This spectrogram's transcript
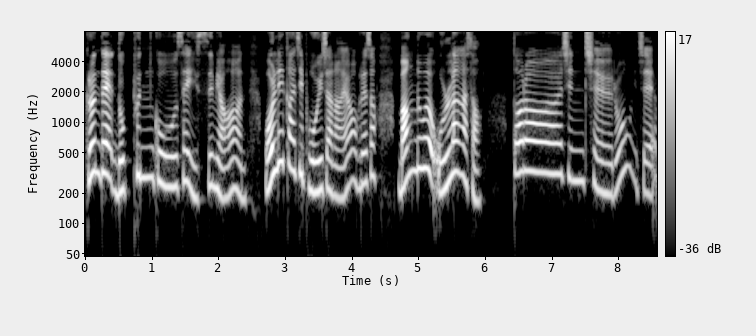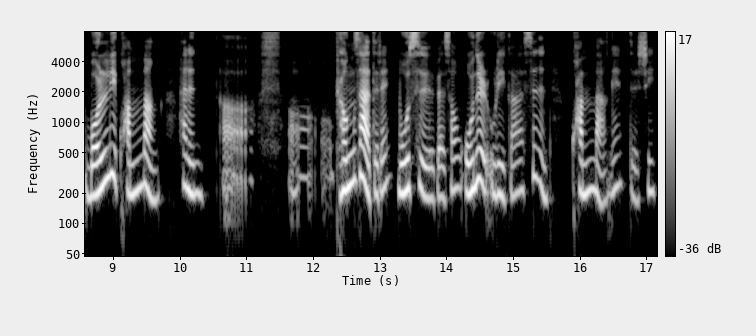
그런데 높은 곳에 있으면 멀리까지 보이잖아요. 그래서 망루에 올라가서 떨어진 채로 이제 멀리 관망하는 어, 어, 병사들의 모습에서 오늘 우리가 쓰는 관망의 뜻이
